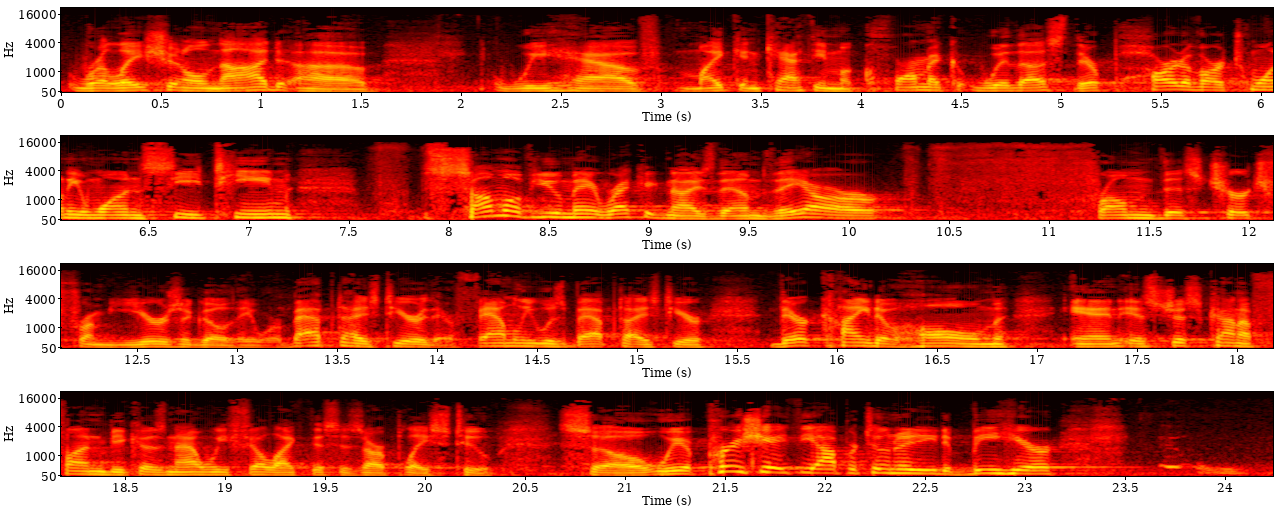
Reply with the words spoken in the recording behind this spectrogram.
relational nod uh, we have Mike and Kathy McCormick with us. They're part of our 21C team. Some of you may recognize them. They are from this church from years ago. They were baptized here, their family was baptized here. They're kind of home, and it's just kind of fun because now we feel like this is our place too. So we appreciate the opportunity to be here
